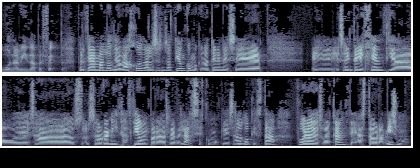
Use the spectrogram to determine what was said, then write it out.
buena vida perfecta. Pero es que además los de abajo da la sensación como que no tienen ese eh, esa inteligencia o esa, esa organización para revelarse. Es como que es algo que está fuera de su alcance hasta ahora mismo.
